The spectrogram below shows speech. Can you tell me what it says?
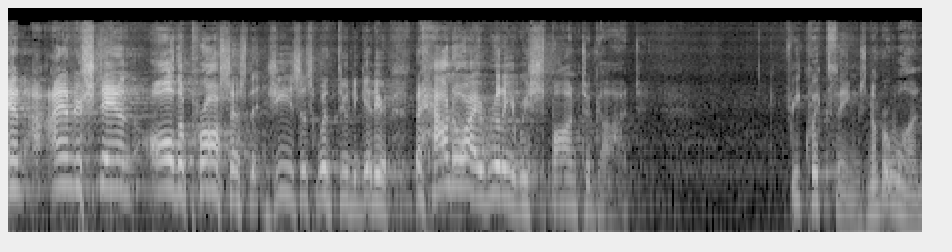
And I understand all the process that Jesus went through to get here. But how do I really respond to God? Three quick things. Number one,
